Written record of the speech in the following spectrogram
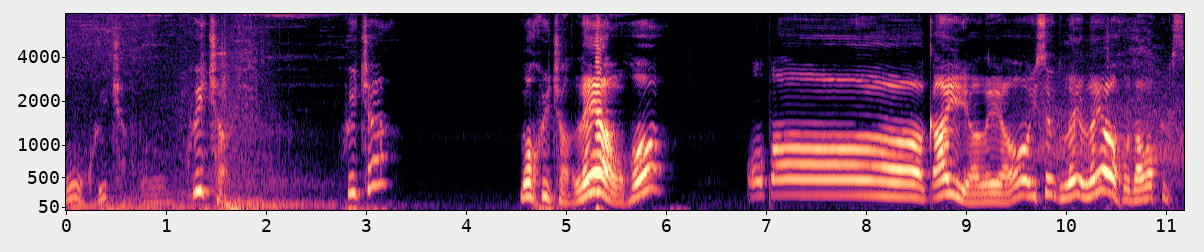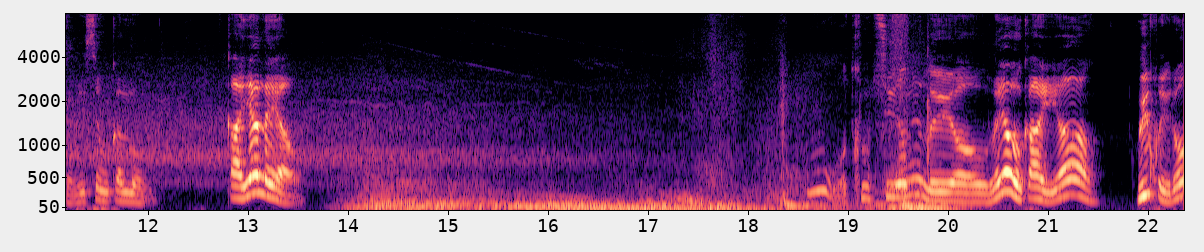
ო, ხვიჩა. ხვიჩა. ხვიჩა? მოხვიჩა ლეაო ხო ოპა კაია ლეაო ისე ლეაო ხო დავაფიქსე ისე უკან მოვი კაია ლეაო 80-იანი ლეაო ლეაო კაია ვიყვირო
